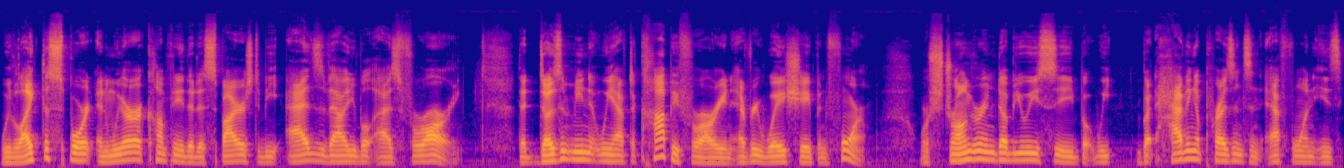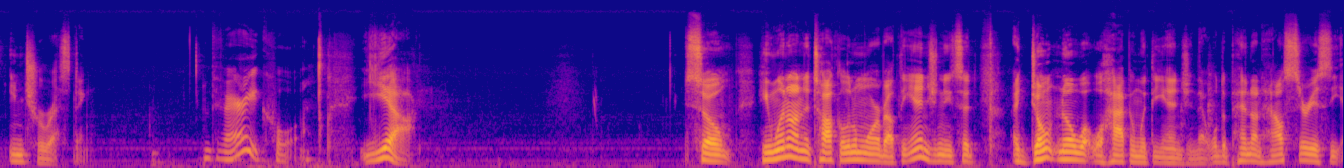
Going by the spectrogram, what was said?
We like the sport and we are a company that aspires to be as valuable as Ferrari. That doesn't mean that we have to copy Ferrari in every way, shape, and form. We're stronger in WEC, but we but having a presence in F1 is interesting. Very cool. Yeah. So he went on to talk a little more about the engine. He said, I don't know what will happen with the engine. That will depend on how serious the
